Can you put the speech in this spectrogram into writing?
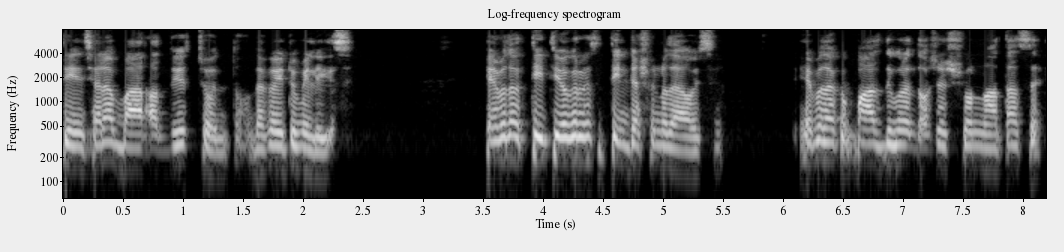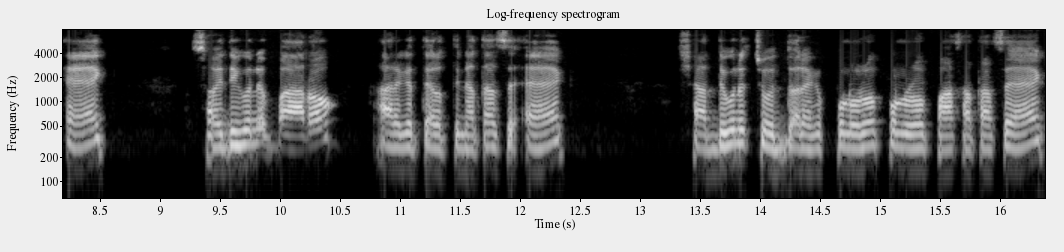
তিন ছাড়া বার আর দুই চোদ্দ। দেখো একটু মিলে গেছে। এরপর দেখো, তৃতীয় ঘরের কাছে তিনটা শূন্য দেওয়া হয়েছে। এরপর দেখো, পাঁচ দ্বিগুণে দশের শূন্য হাতে আছে এক, ছয় দ্বিগুণে বারো, আর একে তেরো তিন হাতে আছে এক, সাত দ্বিগুণে চোদ্দ, আর একে পনেরো পনেরো পাঁচ হাত আছে এক,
